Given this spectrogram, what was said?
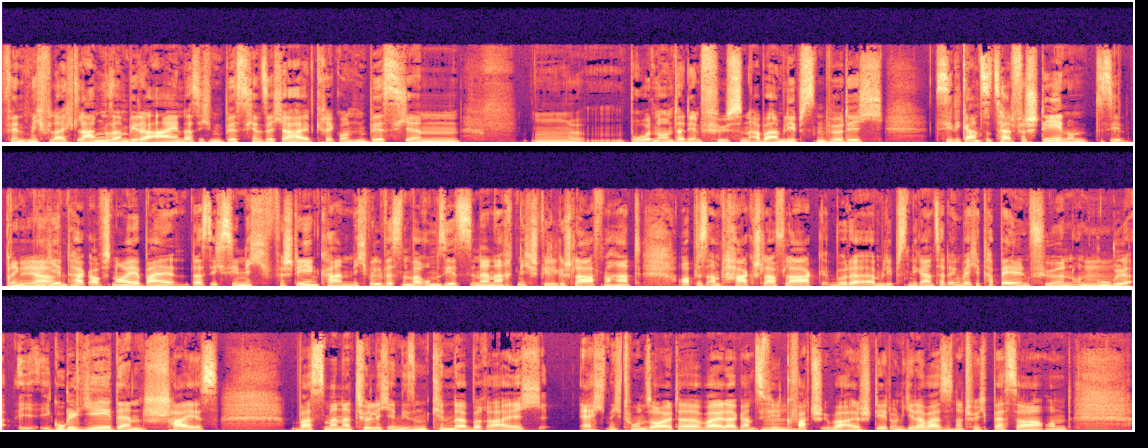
finde mich vielleicht langsam wieder ein, dass ich ein bisschen Sicherheit kriege und ein bisschen mh, mm, Boden unter den Füßen. Aber am liebsten würde ich sie die ganze Zeit verstehen und sie bringt ja. mir jeden Tag aufs Neue bei, dass ich sie nicht verstehen kann. Ich will wissen, warum sie jetzt in der Nacht nicht viel geschlafen hat, ob das am Tagschlaf lag, würde am liebsten die ganze Zeit irgendwelche Tabellen führen und mhm. Google, Google jeden Scheiß. Was man natürlich in diesem Kinderbereich echt nicht tun sollte, weil da ganz viel mhm. Quatsch überall steht und jeder weiß es natürlich besser. Und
